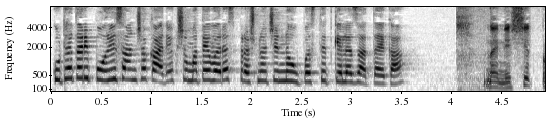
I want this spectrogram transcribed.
कुठेतरी पोलिसांच्या कार्यक्षमतेवरच प्रश्नचिन्ह उपस्थित केलं जात आहे का? नाही निश्चित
